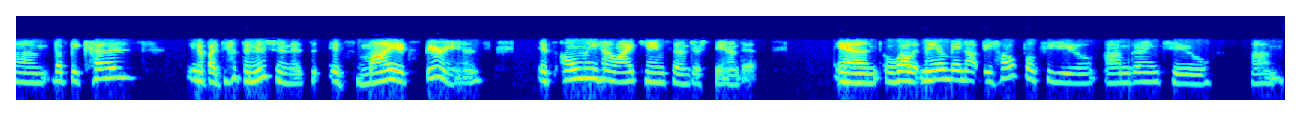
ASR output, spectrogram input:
um, but because you know by definition it's it's my experience it's only how i came to understand it and while it may or may not be helpful to you i'm going to um,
